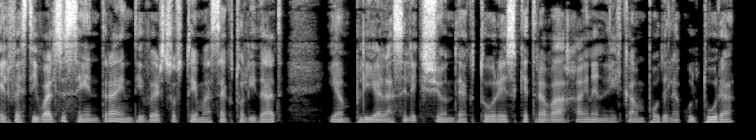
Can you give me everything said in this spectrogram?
El festival se centra en diversos temas de actualidad y amplía la selección de actores que trabajan en el campo de la cultura,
